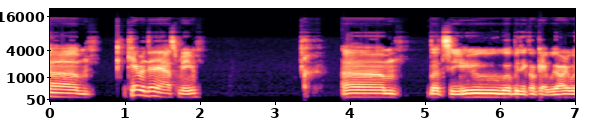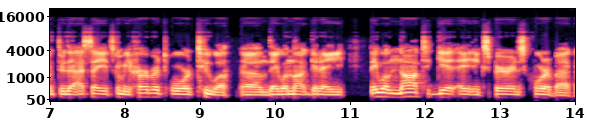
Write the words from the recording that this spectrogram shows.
Um, Kevin then asked me um, let's see who will be the okay. We already went through that. I say it's going to be Herbert or Tua. Um, they will not get a they will not get a experienced quarterback.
